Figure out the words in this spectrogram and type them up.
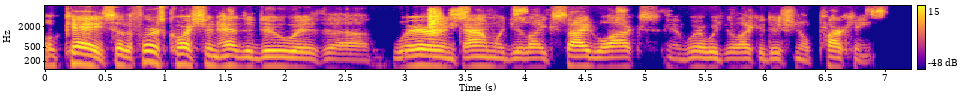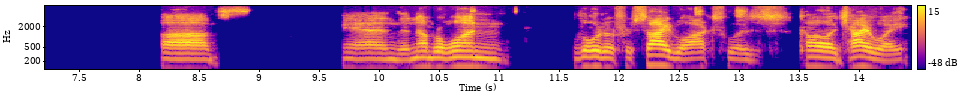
Okay, so the first question had to do with uh, where in town would you like sidewalks and where would you like additional parking? Um, And the number one voter for sidewalks was College Highway,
